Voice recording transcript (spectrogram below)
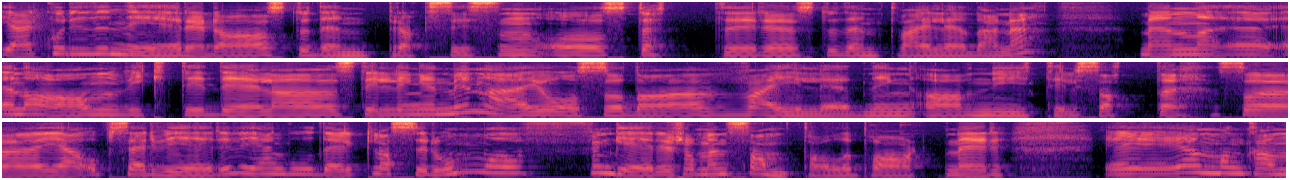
jeg koordinerer da studentpraksisen og støtter studentveilederne. Men eh, en annen viktig del av stillingen min er jo også da veiledning av nytilsatte. Så jeg observerer i en god del klasserom og fungerer som en samtalepartner. En man kan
